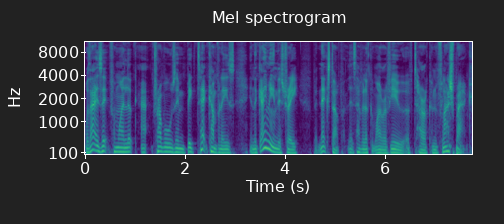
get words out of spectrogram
Well, that is it for my look at troubles in big tech companies in the gaming industry. But next up, let's have a look at my review of Turrican Flashback.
